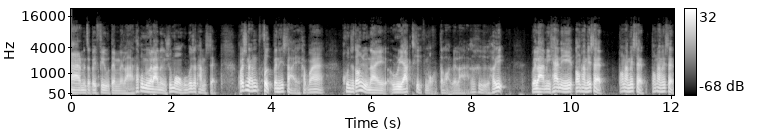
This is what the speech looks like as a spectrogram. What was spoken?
งานมันจะไป fill เต็มเวลา ถ้าคุณมีเวลาหนึ่งชั่วโมงคุณก็จะทำเสร็จ เพราะฉะนั้นฝึกเป็นนิสัยครับว่า คุณจะต้องอยู่ใน reactive mode ตลอดเวลาก็คือเฮ้ยเวลามีแค่นี้ต้องทำให้เสร็จ ต้องทำให้เสร็จ ต้องทำให้เสร็จ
